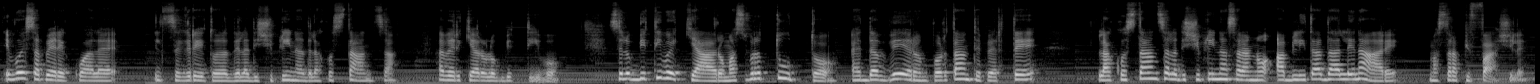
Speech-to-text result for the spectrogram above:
E vuoi sapere qual è il segreto della disciplina e della costanza? Aver chiaro l'obiettivo. Se l'obiettivo è chiaro, ma soprattutto è davvero importante per te, la costanza e la disciplina saranno abilità da allenare, ma sarà più facile.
